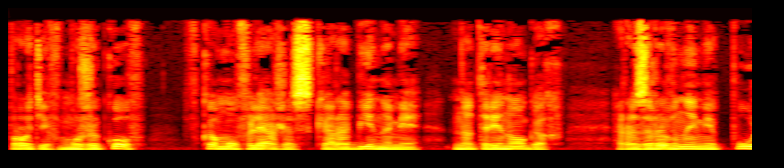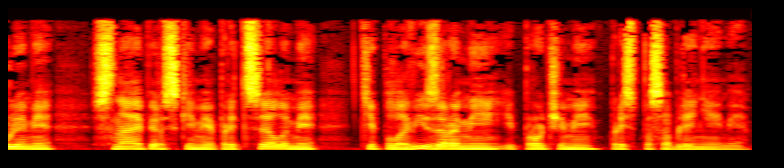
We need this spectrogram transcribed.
против мужиков в камуфляже с карабинами на треногах, разрывными пулями, снайперскими прицелами, тепловизорами и прочими приспособлениями.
